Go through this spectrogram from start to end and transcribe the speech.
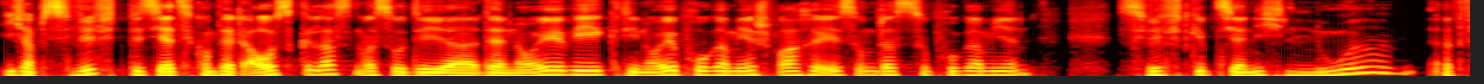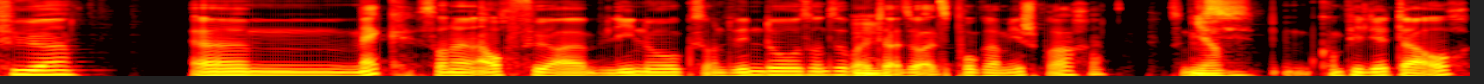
Ich habe Swift bis jetzt komplett ausgelassen, was so der, der neue Weg, die neue Programmiersprache ist, um das zu programmieren. Swift gibt es ja nicht nur äh, für ähm, Mac, sondern auch für Linux und Windows und so weiter, mhm. also als Programmiersprache. So ein ja. kompiliert da auch.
